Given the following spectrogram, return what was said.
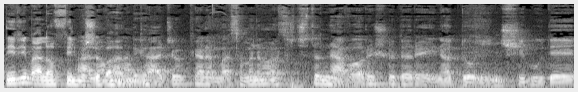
دیدیم الان فیلمشو با هم دیگه. تعجب کردم. مثلا من اصلا چطور نوارشو داره؟ اینا دو اینچی بوده.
